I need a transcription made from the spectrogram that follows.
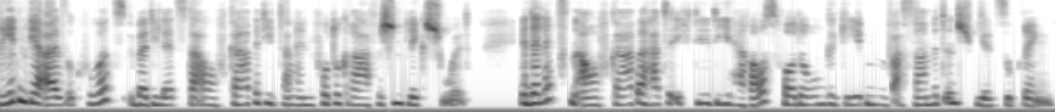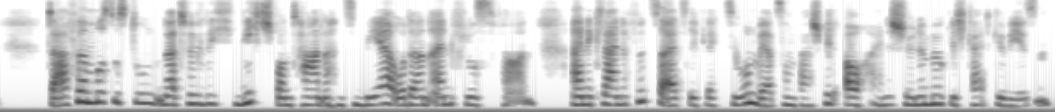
Reden wir also kurz über die letzte Aufgabe, die deinen fotografischen Blick schult. In der letzten Aufgabe hatte ich dir die Herausforderung gegeben, Wasser mit ins Spiel zu bringen. Dafür musstest du natürlich nicht spontan ans Meer oder an einen Fluss fahren. Eine kleine Pfütze als Reflexion wäre zum Beispiel auch eine schöne Möglichkeit gewesen.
